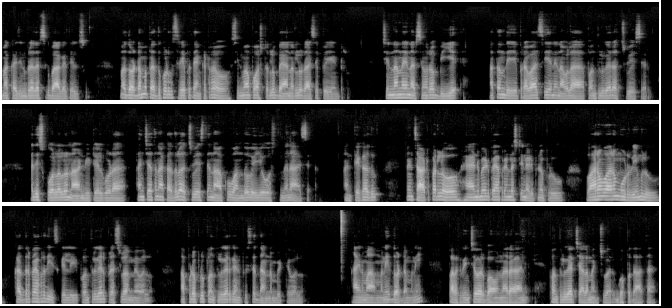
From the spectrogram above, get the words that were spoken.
మా కజిన్ బ్రదర్స్కి బాగా తెలుసు. మా దొడ్డమ్మ పెద్ద కొడుకు శ్రీపతి వెంకట్రావు సినిమా పోస్టర్లు బ్యానర్లు రాసే పెయింటరు. చిన్నన్నయ్య నరసింహరావు బిఏ అతనిది ప్రవాసి అనే నవల పంతులు గారు అచ్చు వేశారు. అది స్కూళ్ళలో నాన్ డీటెయిల్ కూడా. అంచేత నా కథలో అచ్చు వేస్తే నాకు వందో వెయ్యో వస్తుందని ఆశ. అంతేకాదు నేను చాటపర్లో హ్యాండ్మేడ్ పేపర్ ఇండస్ట్రీ నడిపినప్పుడు వారం వారం మూడు రీములు కద్దర పేపర్ తీసుకెళ్ళి పంతులు గారి ప్రెస్లో అమ్మేవాళ్ళం. అప్పుడప్పుడు పంతులు గారు కనిపిస్తే దండం పెట్టేవాళ్ళం. ఆయన మా అమ్మని దొడ్డమ్మని పలకరించేవారు బాగున్నారా అని. పంతులు గారు చాలా మంచివారు గొప్ప దాత.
